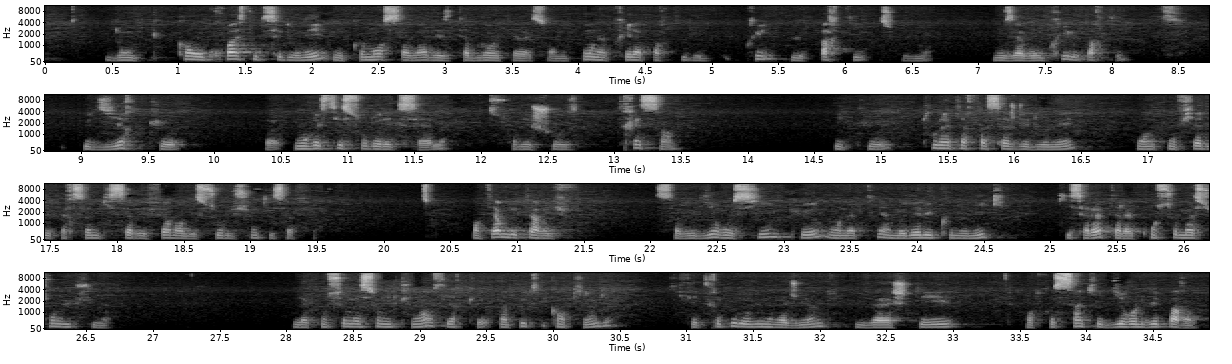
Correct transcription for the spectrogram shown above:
donc, quand on croise toutes ces données, on commence à avoir des tableaux intéressants. Donc, on a pris la partie, de, le parti, excusez-moi. Nous avons pris le parti de dire que euh, on restait sur de l'Excel, sur des choses très simples, et que tout l'interfaçage des données, on le confie à des personnes qui savaient faire dans des solutions qui savent faire. En termes de tarifs, ça veut dire aussi qu'on a pris un modèle économique qui s'adapte à la consommation du client. La consommation du client, c'est-à-dire qu'un petit camping qui fait très peu de revue management, il va acheter entre 5 et 10 relevés par an.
